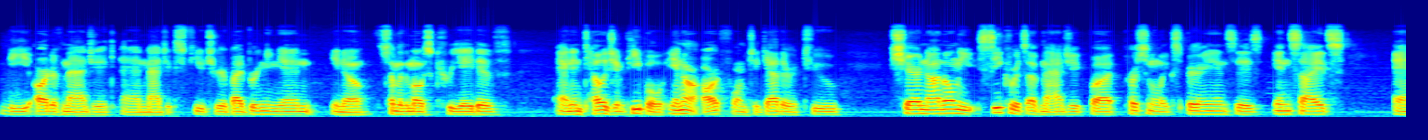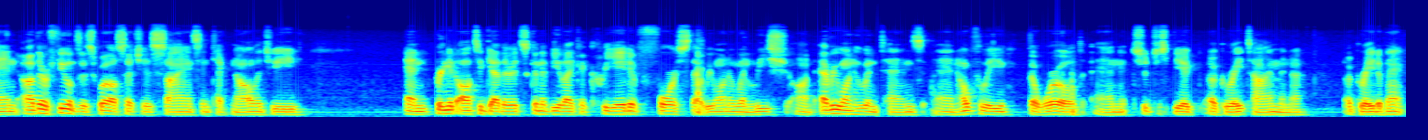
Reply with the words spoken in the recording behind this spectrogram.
the art of magic and magic's future by bringing in, you know, some of the most creative and intelligent people in our art form together to share not only secrets of magic but personal experiences, insights, and other fields as well, such as science and technology and bring it all together. It's going to be like a creative force that we want to unleash on everyone who intends and hopefully the world. And it should just be a, a great time and a, a great event.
